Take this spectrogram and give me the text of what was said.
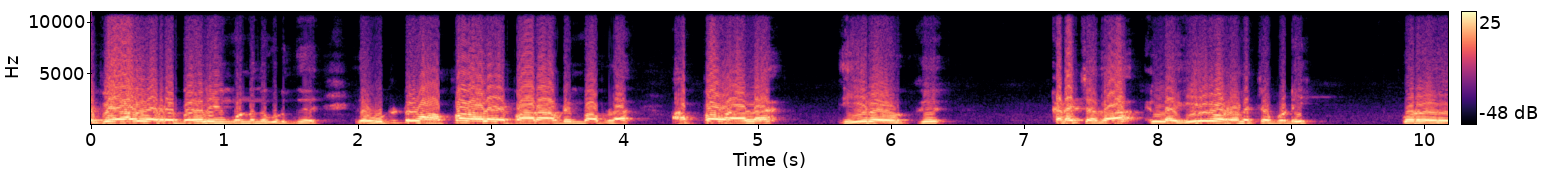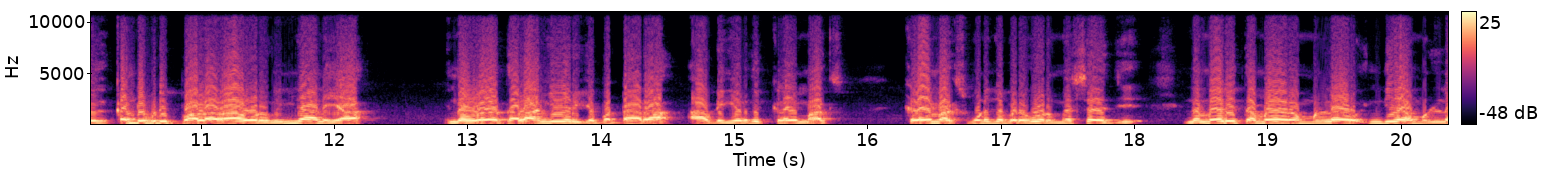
எப்பயாவது வர்ற பதிலையும் கொண்டு வந்து கொடுத்து இதை விட்டுட்டு அப்பா வேலையை பாரு அப்படிம்பாப்புல. அப்பா வேலை ஹீரோவுக்கு கிடைச்சதா இல்ல ஹீரோ நினைச்சபடி ஒரு கண்டுபிடிப்பாளரா ஒரு விஞ்ஞானியா இந்த உலகத்தால் அங்கீகரிக்கப்பட்டாரா அப்படிங்கிறது கிளைமாக்ஸ் கிளைமாக்ஸ் முடிஞ்ச பிறகு ஒரு மெசேஜ் இந்த மாதிரி தமிழகம் உள்ள இந்தியா உள்ள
